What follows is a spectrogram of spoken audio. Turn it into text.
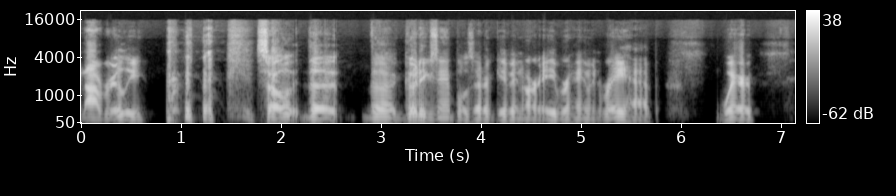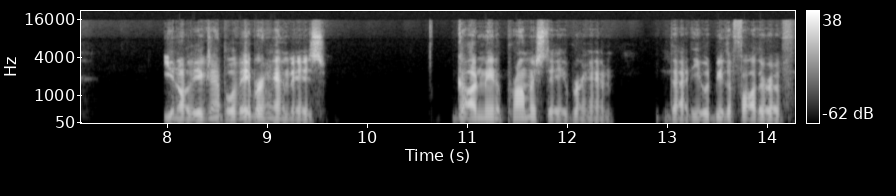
not really so the the good examples that are given are Abraham and Rahab, where you know the example of Abraham is God made a promise to Abraham that he would be the father of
